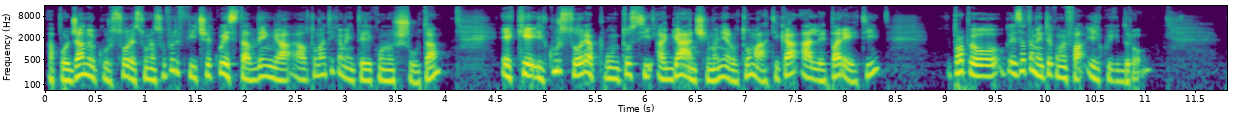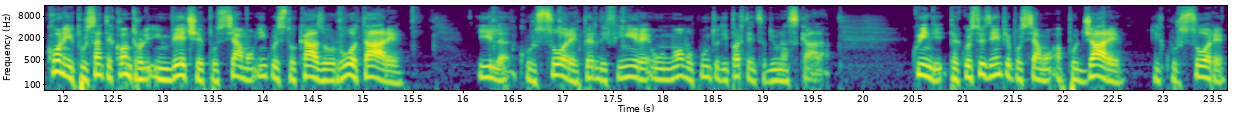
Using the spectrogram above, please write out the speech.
appoggiando il cursore su una superficie questa venga automaticamente riconosciuta e che il cursore appunto si agganci in maniera automatica alle pareti proprio esattamente come fa il quick draw. Con il pulsante CTRL invece possiamo in questo caso ruotare il cursore per definire un nuovo punto di partenza di una scala. Quindi per questo esempio possiamo appoggiare il cursore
